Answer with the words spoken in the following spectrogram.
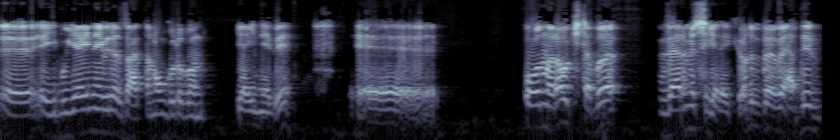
E, bu yayın evi de zaten o grubun yayın evi. E, onlara o kitabı vermesi gerekiyordu ve verdi.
